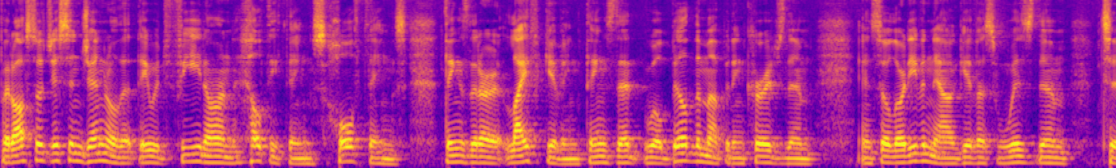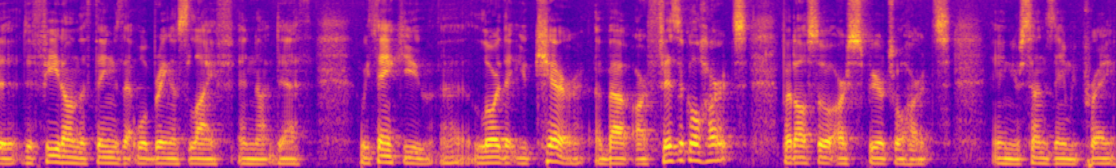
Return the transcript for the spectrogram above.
but also just in general that they would feed on healthy things, whole things, things that are life giving, things that will build them up and encourage them. And so, Lord, even now, give us wisdom to, to feed on the things that will bring us life and not death. We thank you, uh, Lord, that you care about our physical hearts, but also our spiritual hearts. In your son's name we pray.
